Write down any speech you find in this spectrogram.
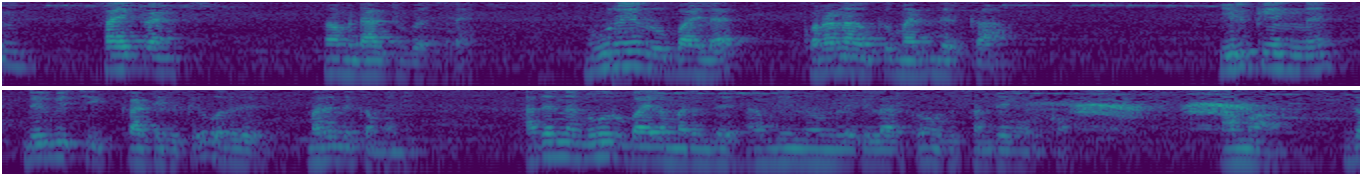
ஹாய் ஃப்ரெண்ட்ஸ் நான் டாக்டர் பேசுகிறேன் நூறே ரூபாயில் கொரோனாவுக்கு மருந்து இருக்கா? இருக்குன்னு நிரூபித்து காட்டியிருக்கு ஒரு மருந்து கம்பெனி அது என்ன நூறு ரூபாயில் மருந்து அப்படின்னு உங்களுக்கு எல்லாருக்கும் ஒரு சந்தேகம் இருக்கும். ஆமாம் இந்த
